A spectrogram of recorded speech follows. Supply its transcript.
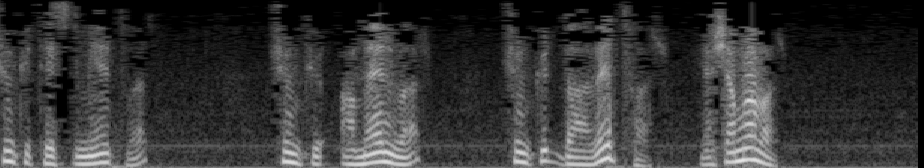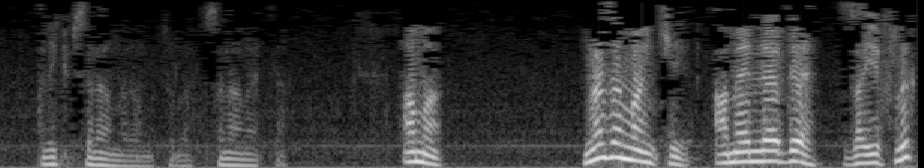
Çünkü teslimiyet var. Çünkü amel var. Çünkü davet var. Yaşama var. Aleykümselam ve rahmetullah. Selametle. Ama ne zaman ki amellerde zayıflık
